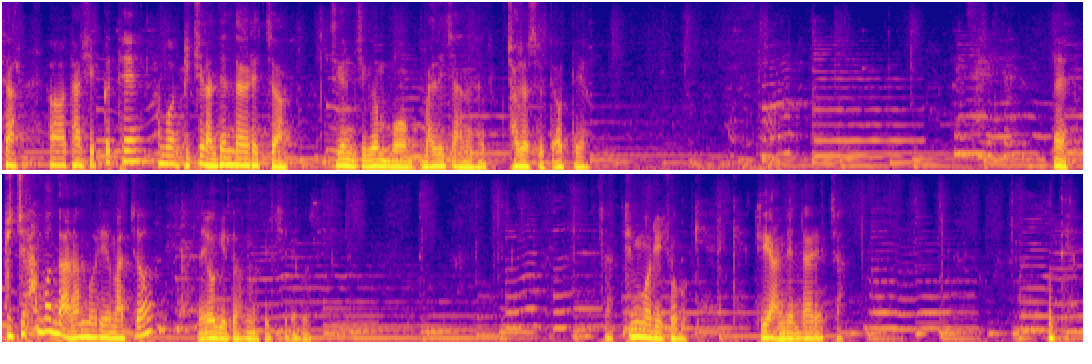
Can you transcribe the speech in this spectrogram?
자, 어, 다시 끝에 한번 빗질 안 된다 그랬죠? 지금 지금 뭐 말리지 않은 상태, 젖었을 때 어때요? 네, 빗질 한 번도 안 한 머리에 맞죠? 네, 여기도 한번 빗질해 보세요. 자, 뒷머리 줘볼게요. 이렇게 뒤에 안 된다 그랬죠? 어때요?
